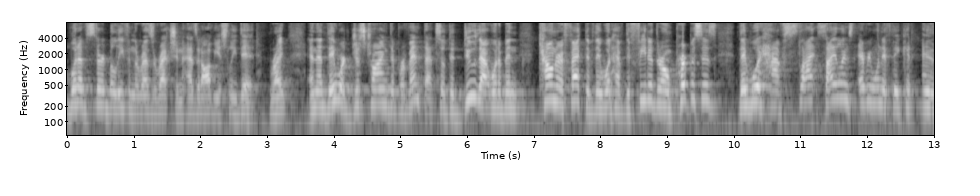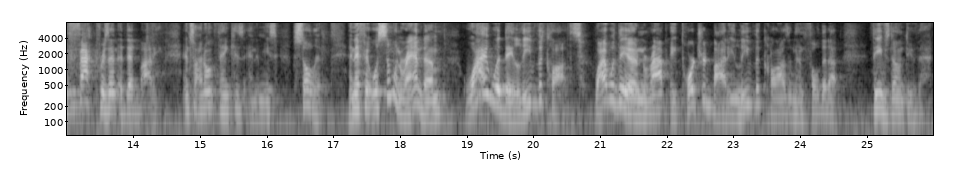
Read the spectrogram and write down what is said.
would have stirred belief in the resurrection as it obviously did, right? And then they were just trying to prevent that. So to do that would have been counter effective. They would have defeated their own purposes. They would have sli- silenced everyone if they could, in fact, present a dead body. And so I don't think his enemies stole it. And if it was someone random, why would they leave the cloths? Why would they unwrap a tortured body, leave the cloths, and then fold it up? Thieves don't do that.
